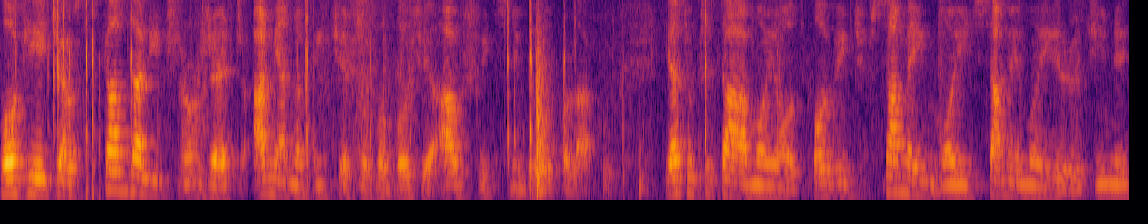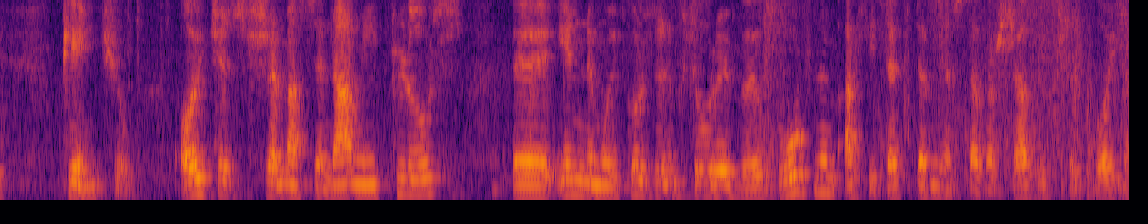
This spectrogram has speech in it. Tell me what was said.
powiedział skandaliczną rzecz, a mianowicie, że w obozie Auschwitz nie było Polaków. Ja tu czytałam moją odpowiedź w samej mojej, samej mojej rodziny pięciu. Ojciec z trzema synami plus inny mój kuzyn, który był głównym architektem miasta Warszawy przed wojną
